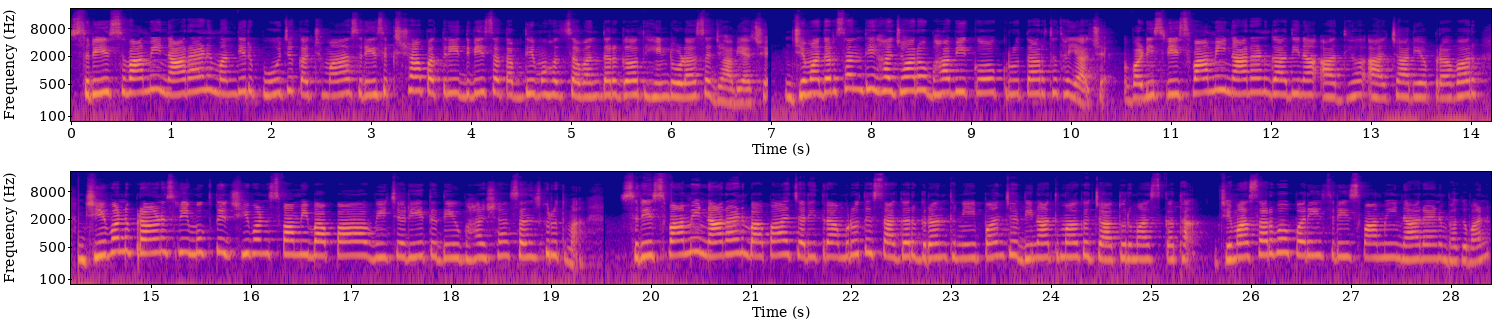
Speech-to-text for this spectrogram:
શ્રી સ્વામી નારાયણ મંદિર ભુજ કચ્છમાં શ્રી શિક્ષાપત્રી દ્વિશતાબ્દી મહોત્સવ અંતર્ગત હિંડોળા સજાવ્યા છે. જેમાં દર્શનથી હજારો ભાવિકો કૃતાર્થ થયા છે. વડી શ્રી સ્વામી નારાયણ ગાદીના આદ્ય આચાર્ય પ્રવર, જીવન પ્રાણ શ્રી મુક્ત જીવન સ્વામી બાપા, વિચરિત દેવભાષા સંસ્કૃતમાં. શ્રી સ્વામી નારાયણ બાપા ચરિત્રામૃત સાગર ગ્રંથની પંચ દિનાત્મક ચાતુર્માસ કથા, જેમાં સર્વોપરી શ્રી સ્વામી નારાયણ ભગવાન,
